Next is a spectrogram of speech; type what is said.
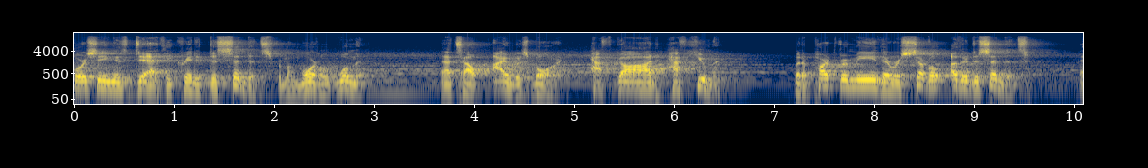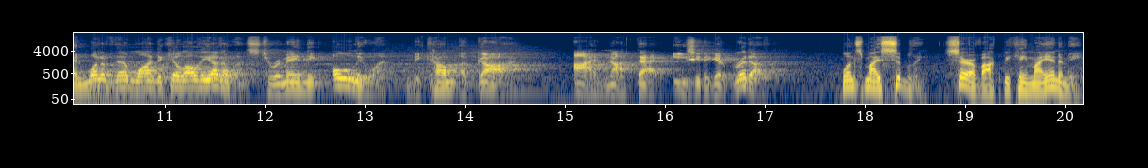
Foreseeing his death, he created descendants from a mortal woman. That's how I was born, half god, half human. But apart from me, there were several other descendants, and one of them wanted to kill all the other ones to remain the only one and become a god. I'm not that easy to get rid of. Once my sibling, Sarevok, became my enemy.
